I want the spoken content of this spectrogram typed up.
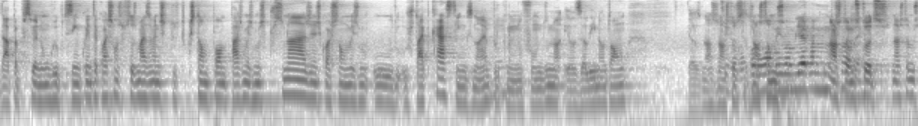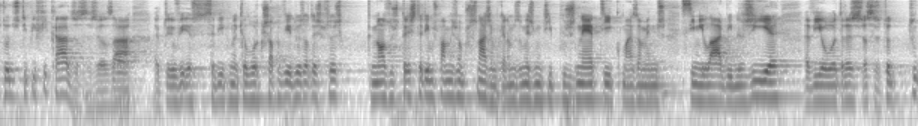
dá para perceber num grupo de 50 quais são as pessoas mais ou menos que, que estão para as mesmas personagens, quais são mesmo o- os typecastings, não é? Porque no fundo no- eles ali não estão. Eles, nós, nós, Sim, todos, nós somos, nós estamos todos nós estamos todos tipificados, ou seja, eles há, eu, vi- eu sabia que naquele workshop havia duas ou três pessoas que nós os três estaríamos para a mesma personagem, porque éramos o mesmo tipo genético, mais ou menos similar de energia, havia outras, ou seja, tu, tu,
